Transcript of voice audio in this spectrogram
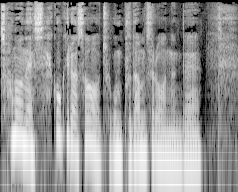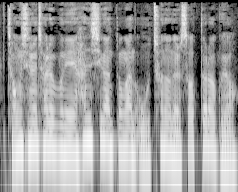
천 원에 세 곡이라서 조금 부담스러웠는데 정신을 차려보니 한 시간 동안 오천 원을 썼더라고요.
